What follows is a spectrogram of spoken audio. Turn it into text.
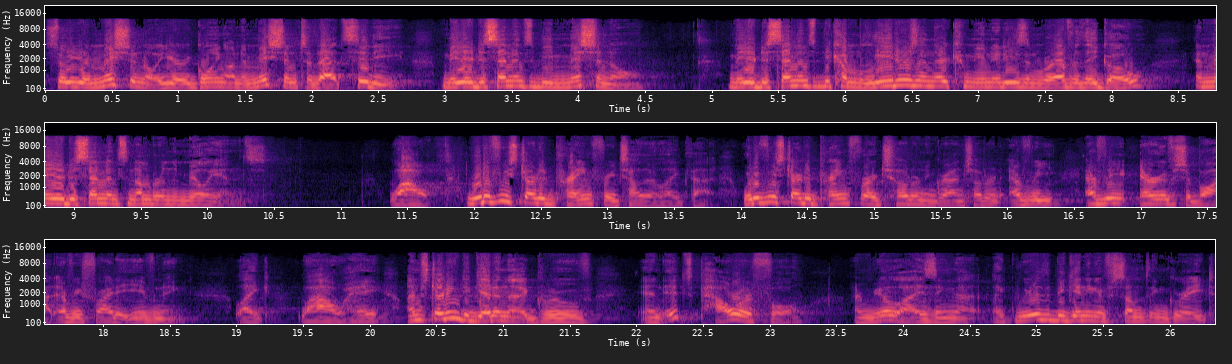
So you're missional. You're going on a mission to that city. May your descendants be missional. May your descendants become leaders in their communities and wherever they go. And may your descendants number in the millions. Wow. What if we started praying for each other like that? What if we started praying for our children and grandchildren every, every Erev Shabbat, every Friday evening? Like, wow, hey, I'm starting to get in that groove and it's powerful. I'm realizing that like we're the beginning of something great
